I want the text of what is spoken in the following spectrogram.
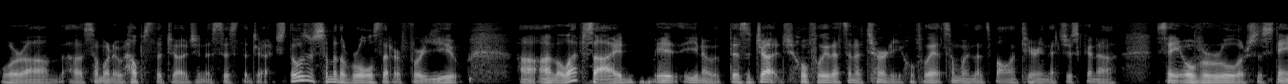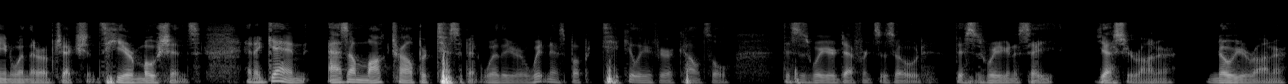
or um, uh, someone who helps the judge and assists the judge. Those are some of the roles that are for you. Uh, on the left side, it, you know, there's a judge. Hopefully, that's an attorney. Hopefully, that's someone that's volunteering that's just going to say overrule or sustain when there are objections, hear motions. And again, as a mock trial participant, whether you're a witness, but particularly if you're a counsel, this is where your deference is owed. This is where you're going to say, Yes, Your Honor. No, Your Honor.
